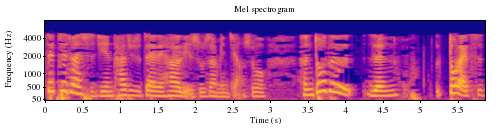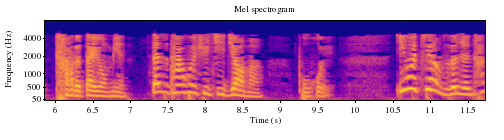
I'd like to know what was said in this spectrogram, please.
在这段时间，他就是在他的脸书上面讲说，很多的人都来吃他的代用面，但是他会去计较吗？不会，因为这样子的人，他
